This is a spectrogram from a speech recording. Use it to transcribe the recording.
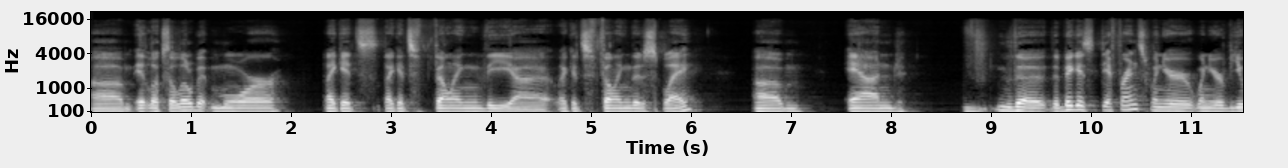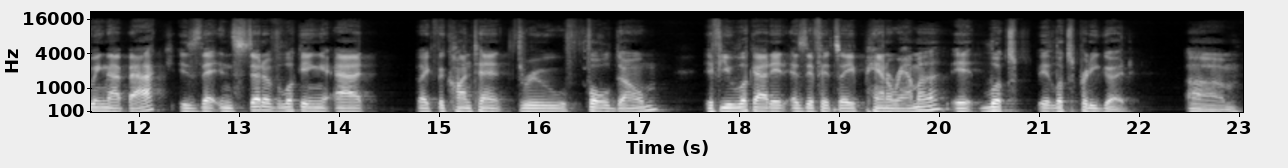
Um, it looks a little bit more like it's like it's filling the uh, like it's filling the display, um, and the the biggest difference when you're when you're viewing that back is that instead of looking at like the content through full dome if you look at it as if it's a panorama it looks it looks pretty good. Um,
